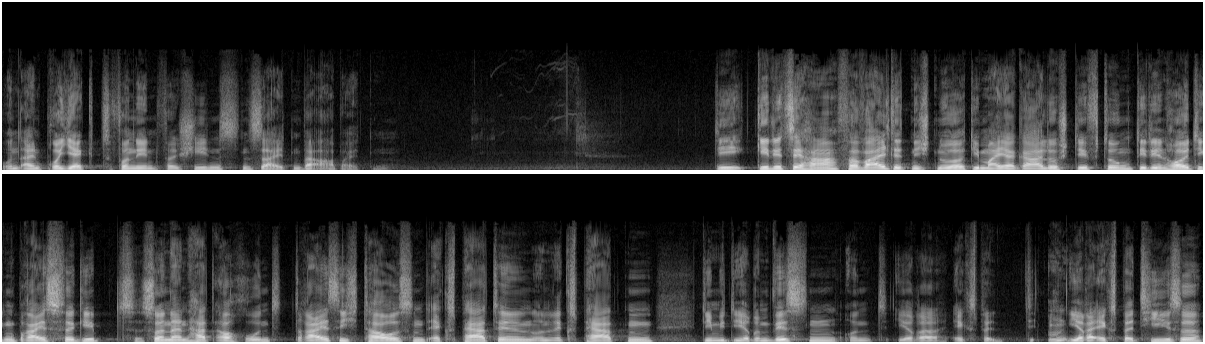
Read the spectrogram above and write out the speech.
und ein Projekt von den verschiedensten Seiten bearbeiten. Die GDCH verwaltet nicht nur die Maya-Gallo-Stiftung, die den heutigen Preis vergibt, sondern hat auch rund 30.000 Expertinnen und Experten, die mit ihrem Wissen und ihrer, ihrer Expertise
